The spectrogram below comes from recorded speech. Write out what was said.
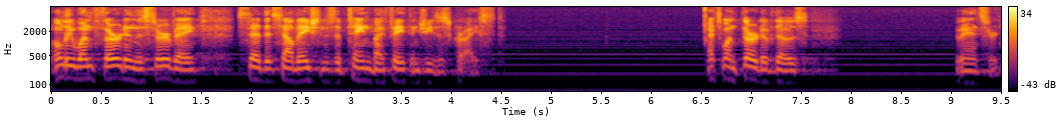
Only one third in the survey said that salvation is obtained by faith in Jesus Christ. That's one third of those who answered.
